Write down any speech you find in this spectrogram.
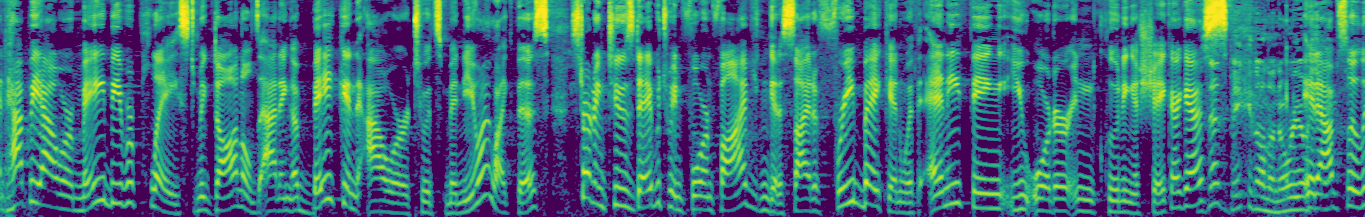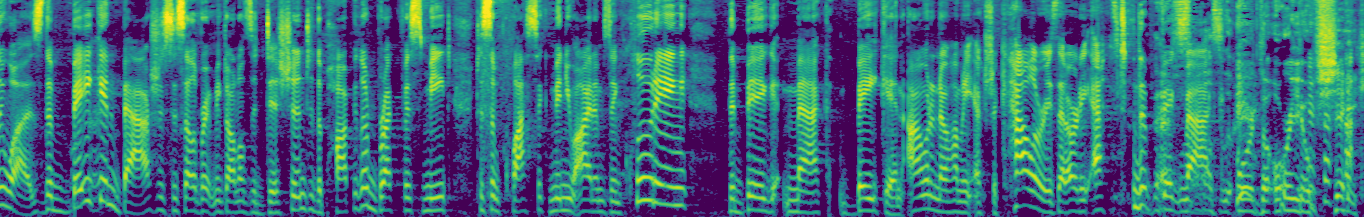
And happy hour may be replaced. McDonald's adding a bacon hour to its menu. I like this. Starting Tuesday between 4 and 5, you can get a side of free bacon with anything you order, including a shake, I guess. Is that bacon on an Oreo It shake? absolutely was. The Bacon Bash is to celebrate McDonald's addition to the popular breakfast meat to some classic menu items, including the Big Mac bacon. I want to know how many extra calories that already adds to the That Big Mac. Or the Oreo shake.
